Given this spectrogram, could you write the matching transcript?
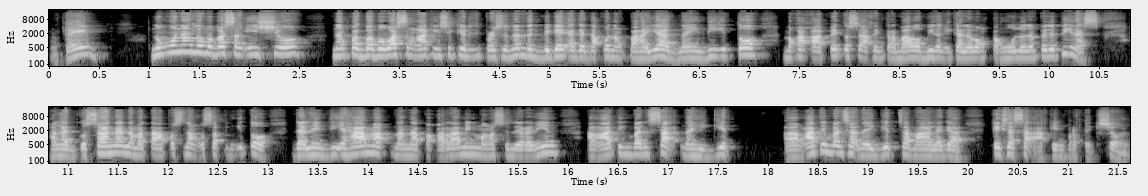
Okay? Nung unang lumabas ang issue ng pagbabawas ng aking security personnel, nagbigay agad ako ng pahayag na hindi ito makakaapekto sa aking trabaho bilang ikalawang Pangulo ng Pilipinas. Hangad ko sana na matapos ng usaping ito dahil hindi hamak na napakaraming mga suliranin ang ating bansa na higit ang ating bansa na higit sa mahalaga kaysa sa aking proteksyon.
